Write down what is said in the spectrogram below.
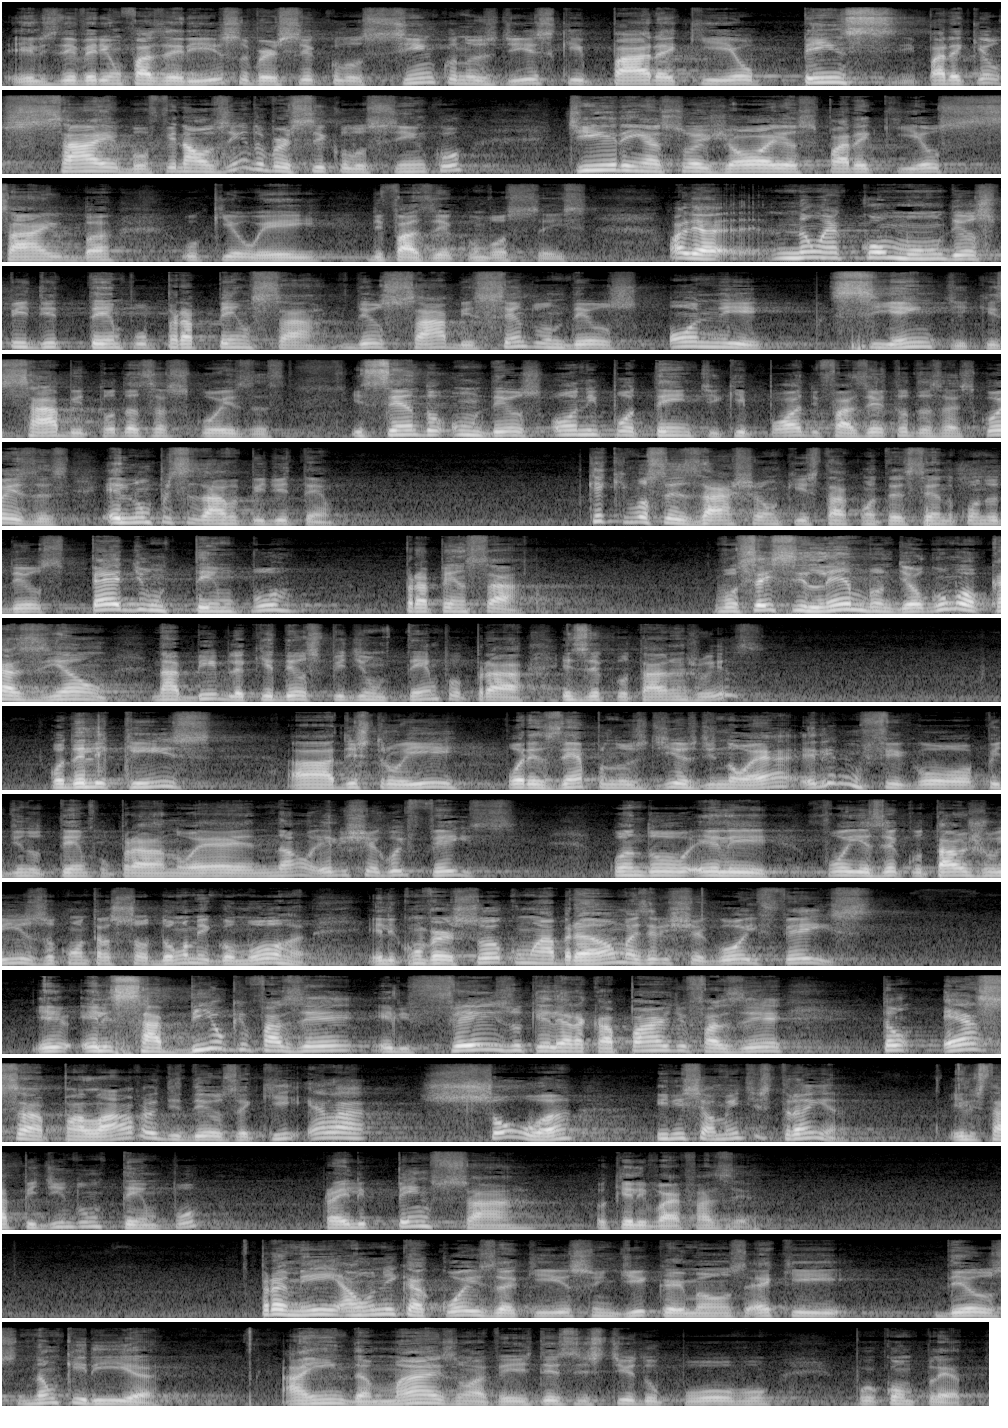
Eles deveriam fazer isso. O versículo 5 nos diz que para que eu pense, para que eu saiba, o finalzinho do versículo 5, tirem as suas joias para que eu saiba o que eu hei de fazer com vocês. Olha, não é comum Deus pedir tempo para pensar. Deus sabe, sendo um Deus onisciente, que sabe todas as coisas, e sendo um Deus onipotente, que pode fazer todas as coisas, ele não precisava pedir tempo. O que, que vocês acham que está acontecendo quando Deus pede um tempo para pensar? Vocês se lembram de alguma ocasião na Bíblia que Deus pediu um tempo para executar um juízo? Quando ele quis ah, destruir, por exemplo, nos dias de Noé, ele não ficou pedindo tempo para Noé, não, ele chegou e fez. Quando ele foi executar o juízo contra Sodoma e Gomorra, ele conversou com Abraão, mas ele chegou e fez. Ele sabia o que fazer, ele fez o que ele era capaz de fazer. Então, essa palavra de Deus aqui, ela soa inicialmente estranha. Ele está pedindo um tempo para ele pensar o que ele vai fazer. Para mim, a única coisa que isso indica, irmãos, é que Deus não queria ainda mais uma vez desistir do povo por completo.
